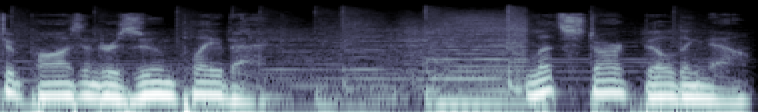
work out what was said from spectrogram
to pause and resume playback. Let's start building now.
